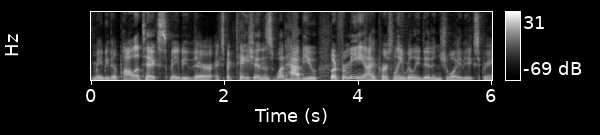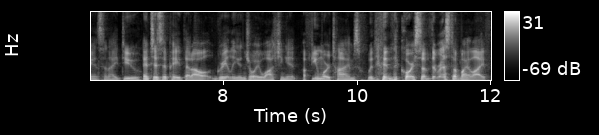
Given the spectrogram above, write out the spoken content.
maybe their politics, maybe their expectations, what have you. But for me, I personally really did enjoy the experience, and I do anticipate that I'll greatly enjoy watching it a few more times within the course of the rest of my life.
